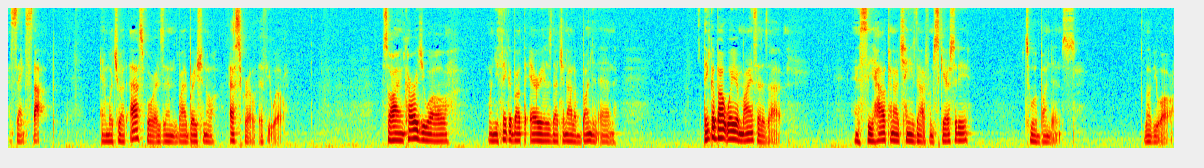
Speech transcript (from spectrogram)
and saying stop. And what you have asked for is in vibrational escrow, if you will. So I encourage you all, when you think about the areas that you're not abundant in, think about where your mindset is at and see how can I change that from scarcity to abundance. Love you all.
